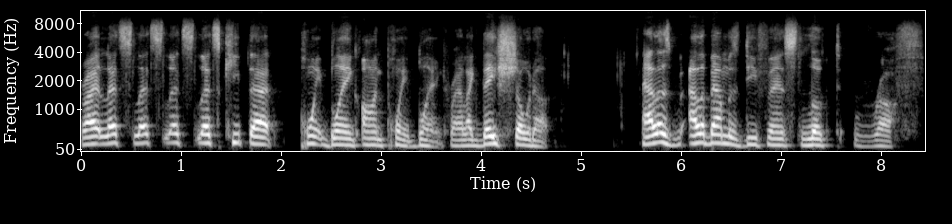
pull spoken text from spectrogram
right? Let's let's let's let's keep that point blank on point blank, right? Like they showed up. Alabama's defense looked rough.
